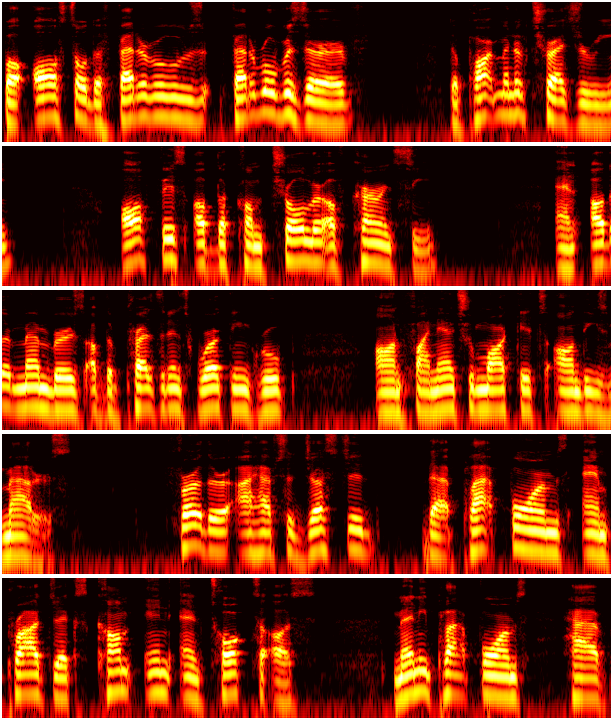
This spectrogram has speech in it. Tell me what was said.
but also the Federal, Federal Reserve, Department of Treasury, Office of the Comptroller of Currency, and other members of the President's Working Group on Financial Markets on these matters. Further, I have suggested that platforms and projects come in and talk to us. Many platforms have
